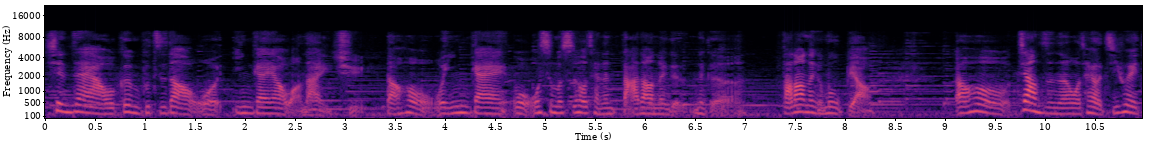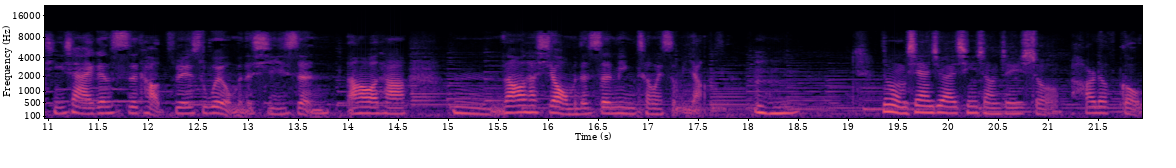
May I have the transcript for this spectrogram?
现在啊，我根本不知道我应该要往哪里去，然后我应该我我什么时候才能达到那个那个达到那个目标？然后这样子呢，我才有机会停下来跟思考主耶稣为我们的牺牲，然后他。”嗯，然后他希望我们的生命成为什么样子？嗯哼。那么我们现在就来欣赏这一首《Heart of Gold》。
